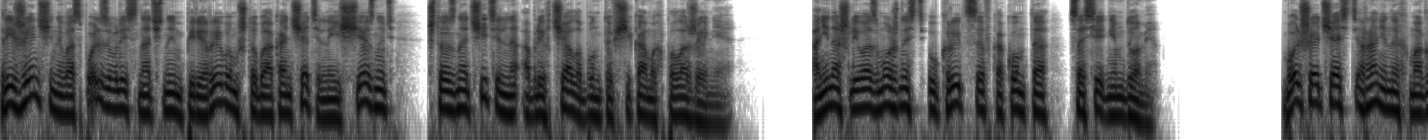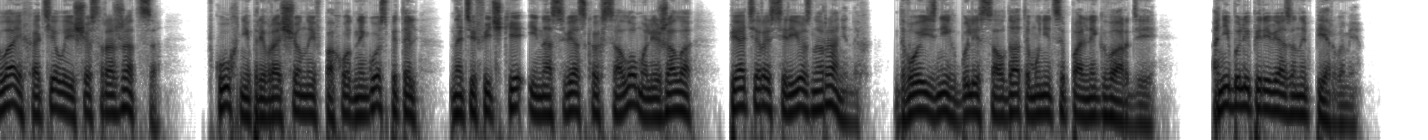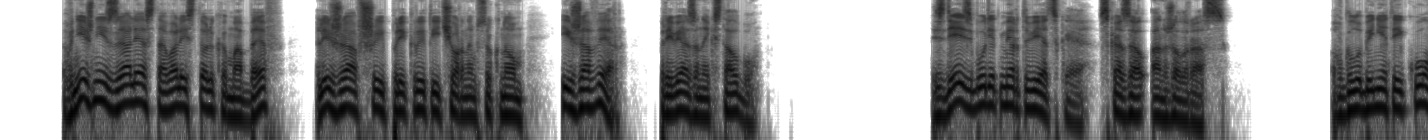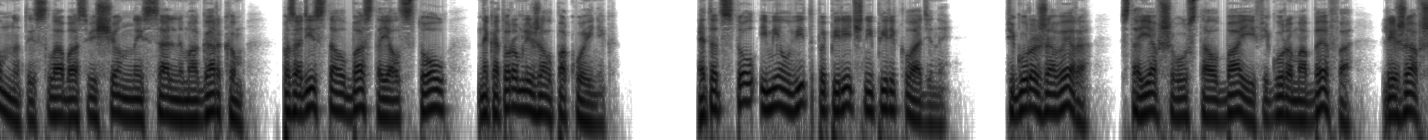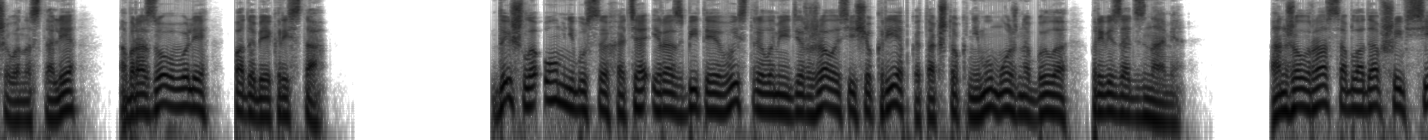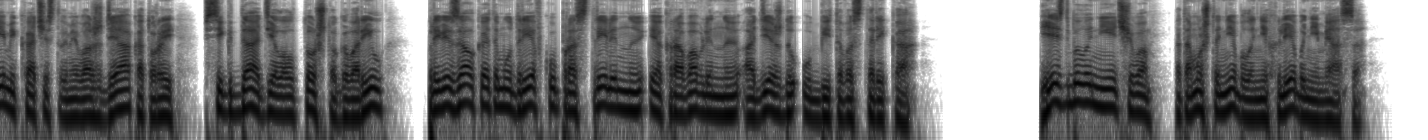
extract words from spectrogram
Три женщины воспользовались ночным перерывом, чтобы окончательно исчезнуть, что значительно облегчало бунтовщикам их положение. Они нашли возможность укрыться в каком-то соседнем доме. Большая часть раненых могла и хотела еще сражаться. В кухне, превращенной в походный госпиталь, на тюфячке и на связках соломы лежало пятеро серьезно раненых, двое из них были солдаты муниципальной гвардии. Они были перевязаны первыми. В нижней зале оставались только Мабеф, лежавший, прикрытый черным сукном, и Жавер, привязанный к столбу. «Здесь будет мертвецкая», — сказал Анжел Расс. В глубине этой комнаты, слабо освещенной сальным огарком, позади столба стоял стол, на котором лежал покойник. Этот стол имел вид поперечной перекладины. Фигура Жавера, стоявшего у столба, и фигура Мабефа, лежавшего на столе, образовывали подобие креста. Дышло омнибуса, хотя и разбитое выстрелами, держалось еще крепко, так что к нему можно было привязать знамя. Анжел Расс, обладавший всеми качествами вождя, который всегда делал то, что говорил, привязал к этому древку простреленную и окровавленную одежду убитого старика. Есть было нечего, потому что не было ни хлеба, ни мяса.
